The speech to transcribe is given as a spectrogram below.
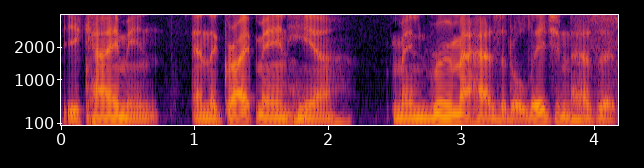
You came in, and the great man here, I mean, rumour has it, or legend has it,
